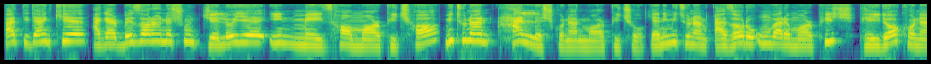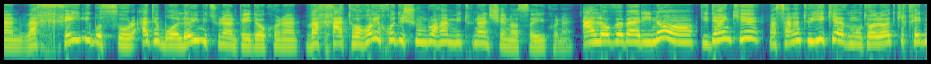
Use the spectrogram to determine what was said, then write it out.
بعد دیدن که اگر بذارنشون جلوی این میزها مارپیچ ها می‌تونن حلش کنن مارپیچو. یعنی می‌تونن غذا رو اونور مارپیچ پیدا کنن و خیلی با سرعت بالایی می‌تونن پیدا کنن و خطاهای خودشون رو هم می‌تونن شناسایی کنن. علاوه بر اینا دیدن که مثلا تو یکی از مطالعات که خیلی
